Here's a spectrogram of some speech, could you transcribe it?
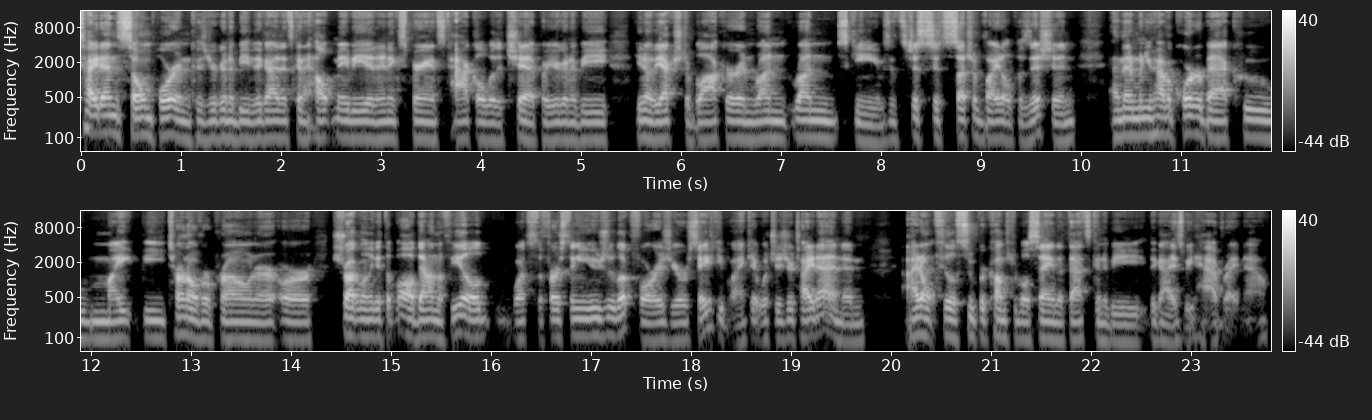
tight end's so important because you're going to be the guy that's going to help maybe an inexperienced tackle with a chip or you're going to be you know the extra blocker and run run schemes. It's just it's such a vital position. And then when you have a quarterback who might be turnover prone or, or struggling to get the ball down the field what's the first thing you usually look for is your safety blanket which is your tight end. And i don't feel super comfortable saying that that's going to be the guys we have right now.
